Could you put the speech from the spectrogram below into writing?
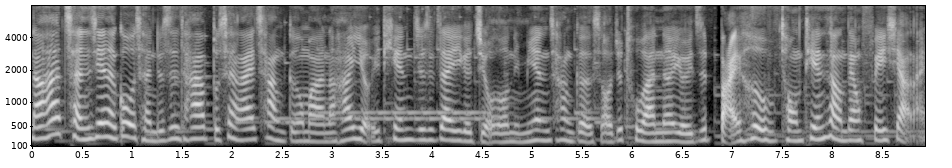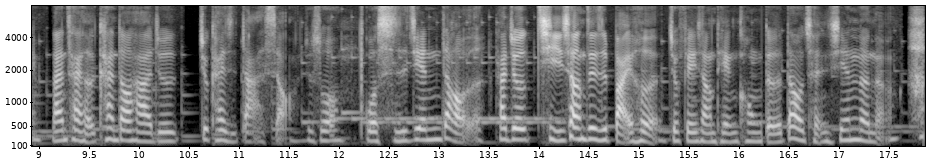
然后他成仙的过程就是他不是很爱唱歌嘛，然后他有一天就是在一个酒楼里面唱歌的时候，就突然呢有一只白鹤从天上这样飞下来，蓝采和看到他就就开始大笑，就说我时间到了，他就骑上这只白鹤就飞上天空，得道成仙了呢。啊，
